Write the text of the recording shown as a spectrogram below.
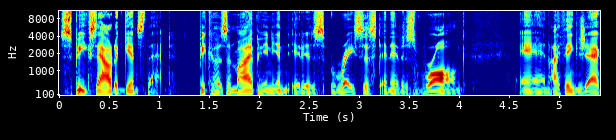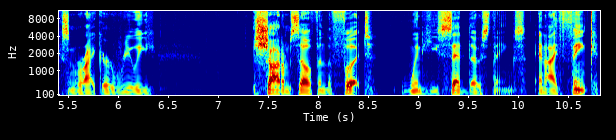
speaks out against that because, in my opinion, it is racist and it is wrong. And I think Jackson Ryker really shot himself in the foot when he said those things. And I think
